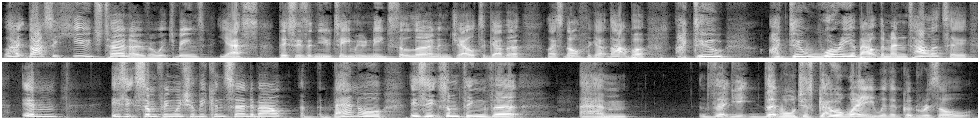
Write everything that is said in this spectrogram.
Like, that's a huge turnover, which means, yes, this is a new team who needs to learn and gel together. Let's not forget that. But I do, I do worry about the mentality. Um, is it something we should be concerned about, Ben, or is it something that, um, that you, that will just go away with a good result?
